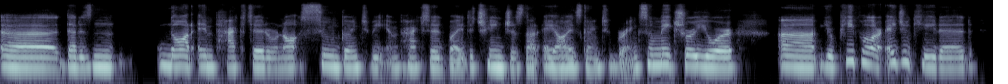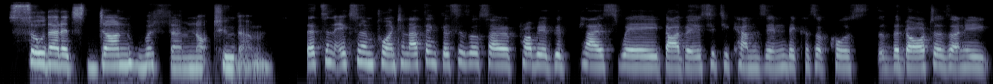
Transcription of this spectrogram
uh, that is n- not impacted or not soon going to be impacted by the changes that ai is going to bring. So make sure your uh, your people are educated so that it's done with them, not to them. That's an excellent point. And I think this is also probably a good place where diversity comes in because, of course, the data is only,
